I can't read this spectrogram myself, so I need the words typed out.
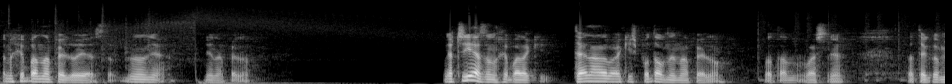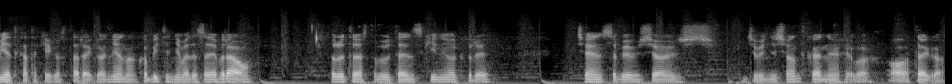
Ten chyba na pylu jest. No nie. Nie na pewno. Znaczy jest on chyba taki, ten albo jakiś podobny na pewno. Bo tam właśnie do tego mietka takiego starego. Nie no, kobiety nie będę sobie brał. Który teraz to był ten skin, który chciałem sobie wziąć 90, nie chyba. O, tego.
